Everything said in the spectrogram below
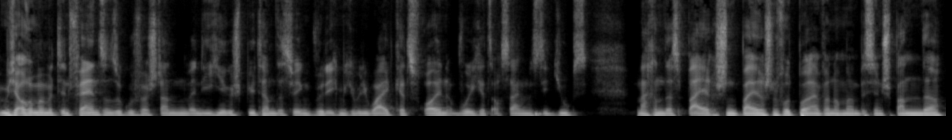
mich auch immer mit den Fans und so gut verstanden, wenn die hier gespielt haben. Deswegen würde ich mich über die Wildcats freuen, obwohl ich jetzt auch sagen muss, die Dukes machen das bayerischen, bayerischen Football einfach nochmal ein bisschen spannender.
